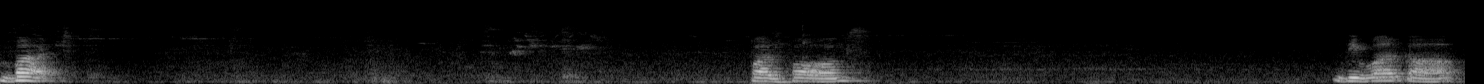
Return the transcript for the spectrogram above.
but performs the work of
